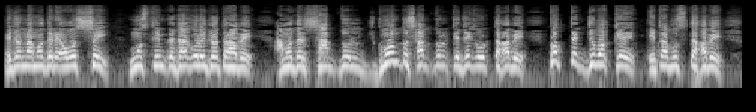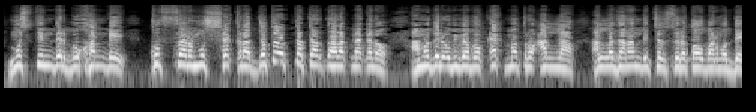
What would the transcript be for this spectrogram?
এজন্য আমাদের অবশ্যই মুসলিমকে জাগরিত হতে হবে। আমাদের শার্দুল, ঘুমন্ত শার্দুলকে জেগে উঠতে হবে। প্রত্যেক যুবককে এটা বুঝতে হবে। মুসলিমদের ভূখণ্ডে কুফার মুশেকরা যত অত্যাচার চালাক না কেন, আমাদের অভিভাবক একমাত্র আল্লাহ। আল্লাহ জানান দিচ্ছেন সূরা তওবার মধ্যে,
